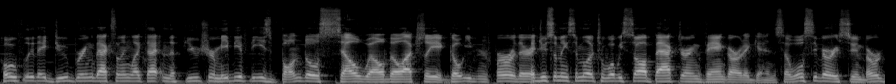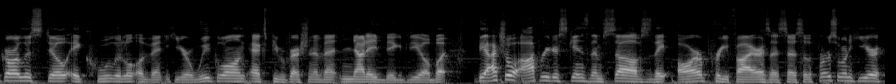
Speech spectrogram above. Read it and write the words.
Hopefully they do bring back something like that in the future. Maybe if these bundles sell well, they'll actually go even further and do something similar to what we saw back during Vanguard again. So we'll see very soon. But regardless, still a cool little event here. Week-long XP progression event, not a big deal. But the actual operator skins themselves, they are pretty fire, as I said. So the first one here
